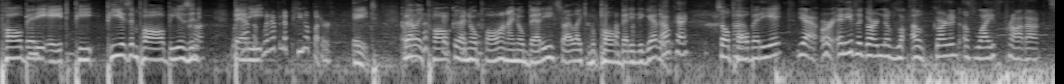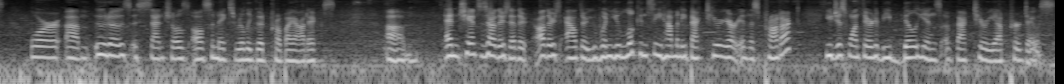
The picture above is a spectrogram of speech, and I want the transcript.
Paul Betty 8. P, P is in Paul, B is in What Betty happened, what happened to peanut butter? 8. 'Cause I like Paul because I know Paul and I know Betty, so I like to put Paul and Betty together. Okay. So Paul Betty 8? Yeah, or any of the Garden of uh, Garden of Life products, or um, Udo's Essentials also makes really good probiotics. Um, and chances are there's other others out there. When you look and see how many bacteria are in this product, you just want there to be billions of bacteria per dose.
